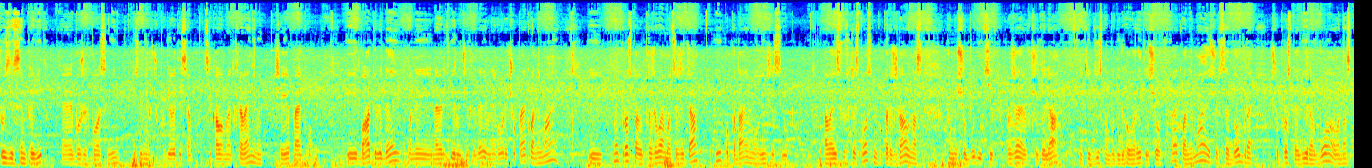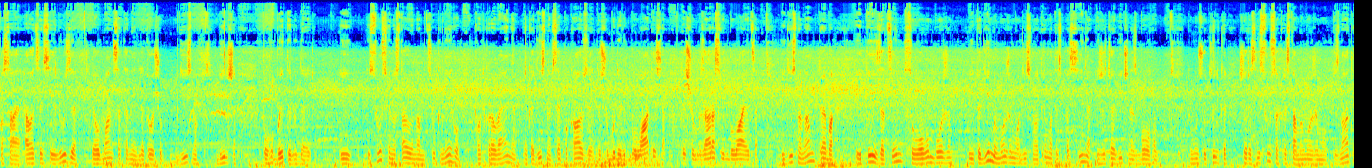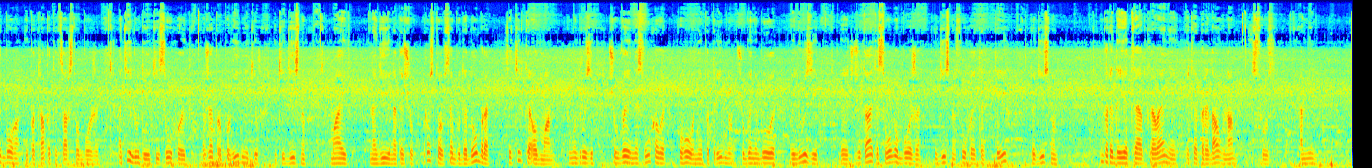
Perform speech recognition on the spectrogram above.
Друзі, всім привіт! Е, Божих благословінь. Сьогодні хочу поділитися цікавими откровеннями, що є пекло. І багато людей, вони, навіть віруючих людей, вони говорять, що пекла немає, і ми просто проживаємо це життя і попадаємо в інший світ. Але Ісус Христос Він попереджав нас, тому що будуть ці вже вчителя, які дійсно будуть говорити, що пекла немає, що все добре, що просто віра в Бога вона спасає. Але це все ілюзія і обман сатани для того, щоб дійсно більше погубити людей. І Ісус Він оставив нам цю книгу Откровення, яка дійсно все показує, те, що буде відбуватися, те, що зараз відбувається. І дійсно нам треба йти за цим Словом Божим. І тоді ми можемо дійсно отримати спасіння і життя вічне з Богом. Тому що тільки через Ісуса Христа ми можемо пізнати Бога і потрапити в Царство Боже. А ті люди, які слухають вже проповідників, які дійсно мають надію на те, що просто все буде добре, це тільки обман. Тому, друзі, щоб ви не слухали, кого не потрібно, щоб ви не були в ілюзії, е, читайте Слово Боже і дійсно слухайте тих, хто дійсно передає це откровення, яке передав нам Ісус. Амінь.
